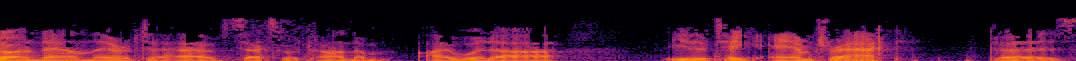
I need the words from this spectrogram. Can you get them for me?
going down there to have sex with a condom, I would uh either take Amtrak because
